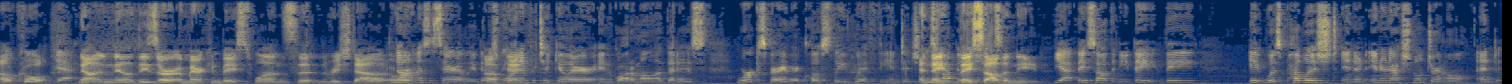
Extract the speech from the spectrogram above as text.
Oh, cool. Yeah. Now, now these are American-based ones that reached out, or Not necessarily. There's Okay. one in particular in Guatemala that is works very very closely with the indigenous and they they saw the need. Yeah, they saw the need. They they it was published in an international journal, and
